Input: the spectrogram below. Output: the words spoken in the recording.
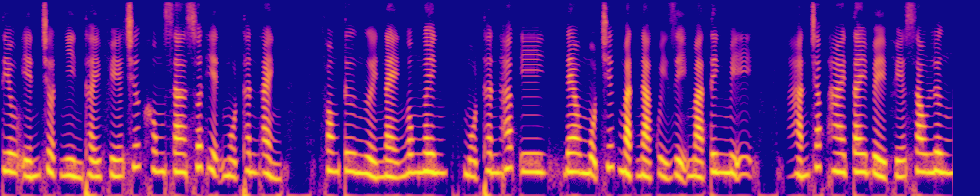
Tiêu Yến chợt nhìn thấy phía trước không xa xuất hiện một thân ảnh. Phong tư người này ngông nghênh, một thân hắc y, đeo một chiếc mặt nạ quỷ dị mà tinh mỹ. Hắn chắp hai tay về phía sau lưng,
